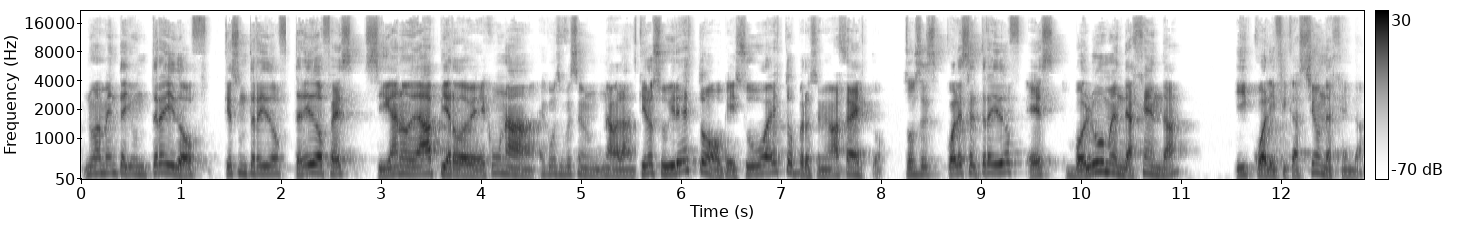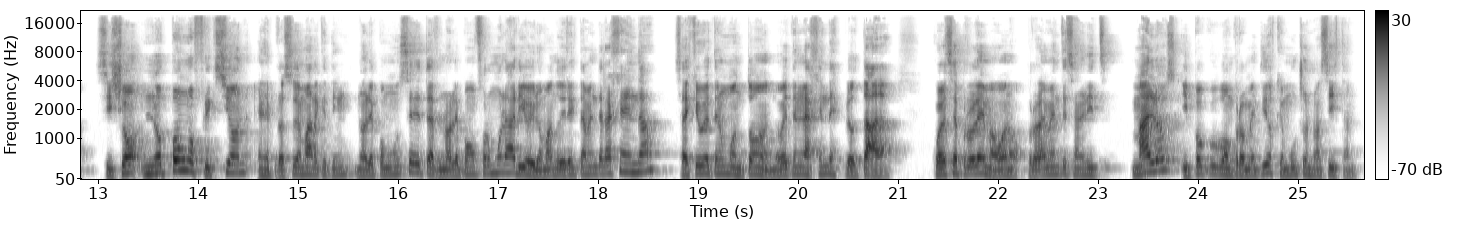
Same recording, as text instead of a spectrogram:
Nuevamente hay un trade-off. ¿Qué es un trade-off? Trade-off es si gano de A, pierdo de B. Es como, una, es como si fuese una balanza. Quiero subir esto, ok, subo esto, pero se me baja esto. Entonces, ¿cuál es el trade-off? Es volumen de agenda y cualificación de agenda. Si yo no pongo fricción en el proceso de marketing, no le pongo un setter, no le pongo un formulario y lo mando directamente a la agenda, ¿sabes qué? Voy a tener un montón, voy a tener la agenda explotada. ¿Cuál es el problema? Bueno, probablemente sean leads malos y poco comprometidos que muchos no asistan.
